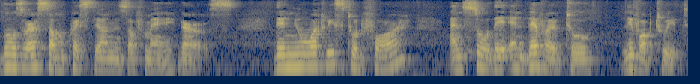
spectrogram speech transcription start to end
those were some questions of my girls. They knew what we stood for, and so they endeavored to live up to it.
